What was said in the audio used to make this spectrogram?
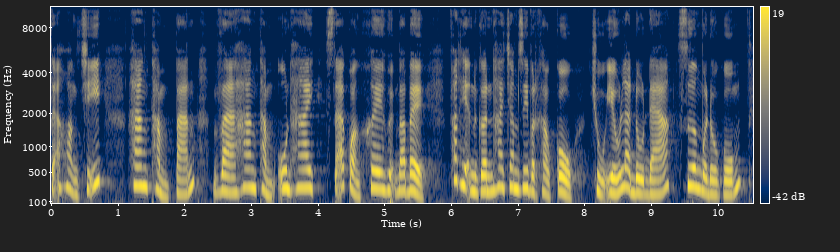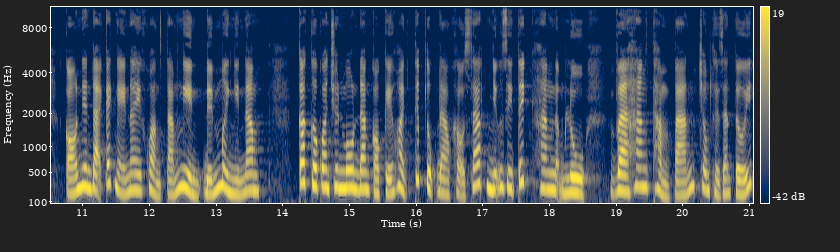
xã Hoàng Trĩ, hang Thẩm Pán và hang Thẩm Un 2, xã Quảng Khê, huyện Ba Bể, phát hiện gần 200 di vật khảo cổ, chủ yếu là đồ đá, xương và đồ gốm, có niên đại cách ngày nay khoảng 8.000 đến 10.000 năm. Các cơ quan chuyên môn đang có kế hoạch tiếp tục đào khảo sát những di tích hang Nậm Lù và hang thảm Pán trong thời gian tới.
